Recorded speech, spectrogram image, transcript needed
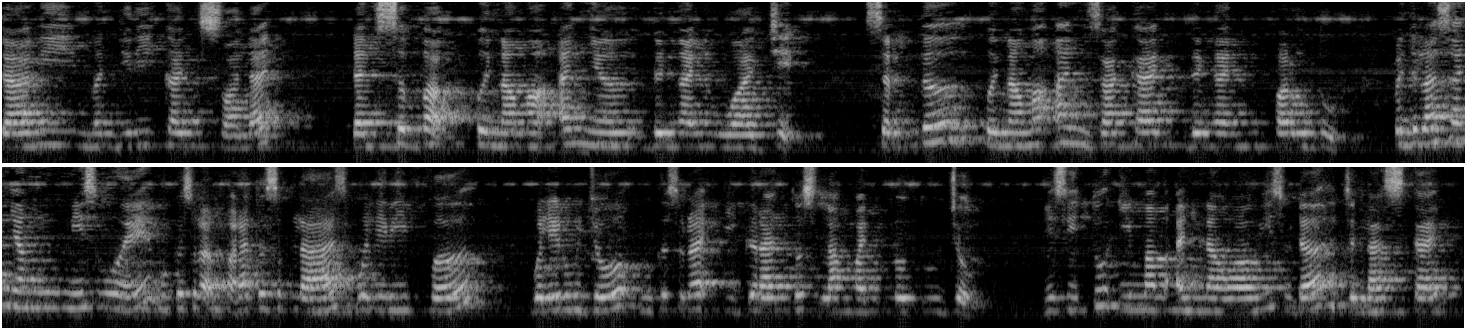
dari mendirikan solat dan sebab penamaannya dengan wajib serta penamaan zakat dengan fardu. Penjelasan yang ni semua eh, muka surat 411 boleh refer, boleh rujuk muka surat 387. Di situ Imam An-Nawawi sudah jelaskan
